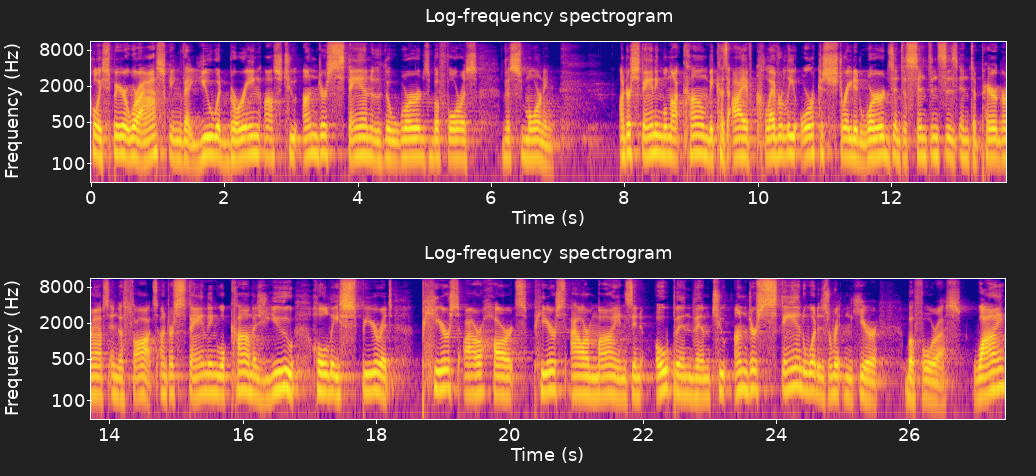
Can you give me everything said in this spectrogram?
Holy Spirit, we're asking that you would bring us to understand the words before us this morning. Understanding will not come because I have cleverly orchestrated words into sentences, into paragraphs, into thoughts. Understanding will come as you, Holy Spirit, pierce our hearts, pierce our minds, and open them to understand what is written here before us. Why?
